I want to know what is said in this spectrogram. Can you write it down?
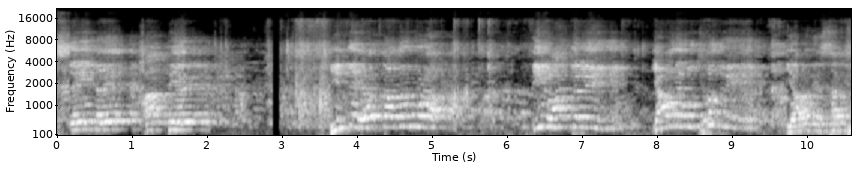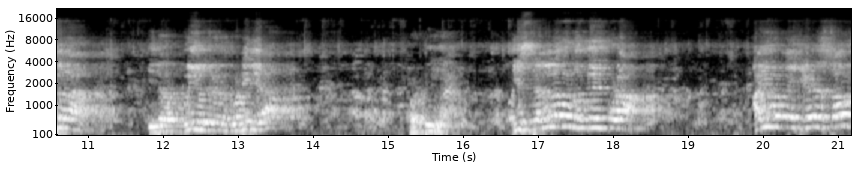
ಸ್ನೇಹಿತರೇ, ಆತ್ಮೀಯರೇ. ಹಿಂದೆ ಯಾವತ್ತಾದರೂ ಕೂಡ ಈ ರಾಜ್ಯದಲ್ಲಿ ಯಾವುದೇ ಮುಖ್ಯಮಂತ್ರಿ, ಯಾವುದೇ ಸರ್ಕಾರ ಇದರ ಪ್ರಯೋಜನಗಳನ್ನು ಕೊಟ್ಟಿದೆಯಾ? ಕೊಟ್ಟಿಲ್ಲ. ಇಷ್ಟೆಲ್ಲವೂ ಮಧ್ಯೆ ಕೂಡ ಐವತ್ತ ಏಳು ಸಾವಿರ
